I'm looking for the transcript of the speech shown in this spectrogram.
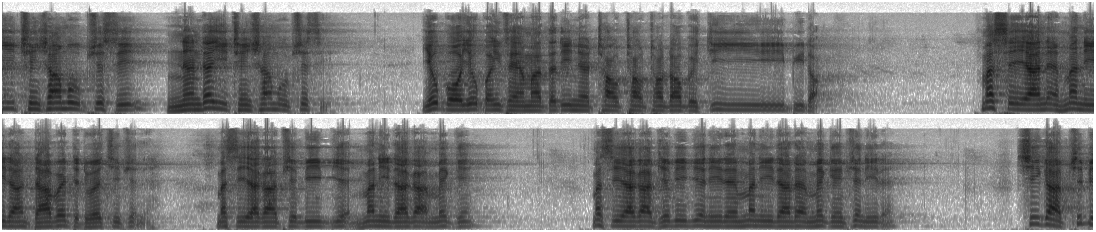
ကြီးထင်ရှားမှုဖြစ်စေနန္တကြီးထင်ရှားမှုဖြစ်စေရုပ်ပေါ်ရုပ်ပိုင်းဆိုင်ရာမှာတတိနဲ့ထောက်ထောက်ထောက်ထောက်ပဲကြည်ပြီးတော့မှတ်เสียနဲ့မှတ်နေတာဒါပဲတတွဲချင်းဖြစ်နေ မဆရာကဖြစ်ပြီးပြက်မှတ်နေတာကမက်ကင်မဆရာကဖြစ်ပြီးပြက်နေတယ်မှတ်နေတာတဲ့မက်ကင်ဖြစ်နေတယ်ရှိကဖြစ်ပြ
